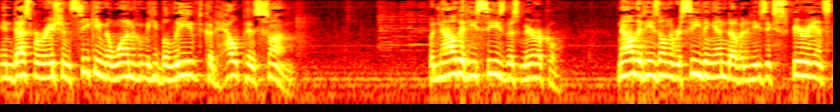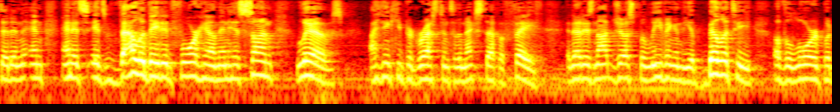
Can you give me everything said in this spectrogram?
in desperation seeking the one whom he believed could help his son. But now that he sees this miracle, now that he's on the receiving end of it and he's experienced it and, and, and it's, it's validated for him and his son lives, I think he progressed into the next step of faith. And that is not just believing in the ability of the Lord, but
